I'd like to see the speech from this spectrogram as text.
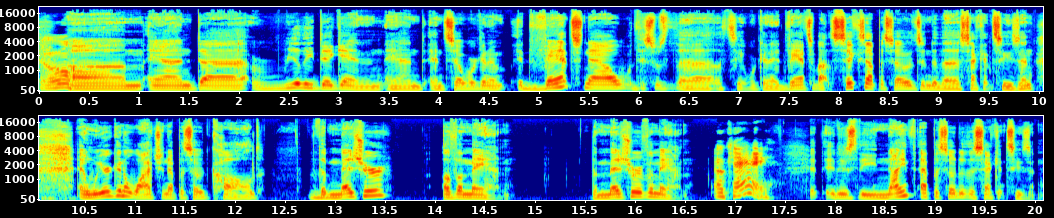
Cool. um, and uh, really dig in. And and so we're going to advance now. This was the let's see. We're going to advance about six episodes into the second season, and we are going to watch an episode called "The Measure of a Man." The Measure of a Man. Okay. It, it is the ninth episode of the second season.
